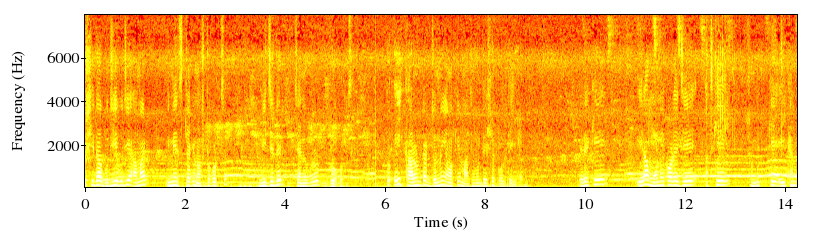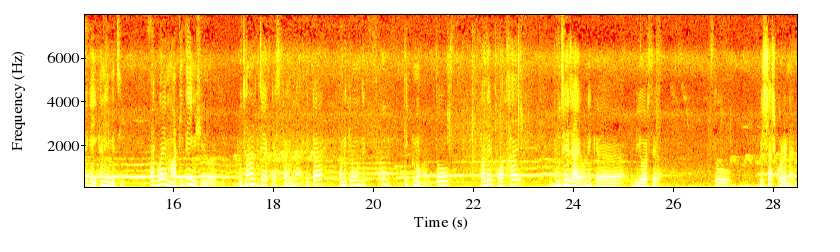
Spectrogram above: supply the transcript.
সিধা বুঝিয়ে বুঝিয়ে আমার ইমেজটাকে নষ্ট করছে, নিজেদের চ্যানেলগুলো গ্রো করছে। তো এই কারণটার জন্যই আমাকে মাঝে মধ্যে এসে বলতেই হয়। এদেরকে, এরা মনে করে যে আজকে সন্দীপকে এইখান থেকে এইখানে এনেছি। একবারে মাটিতেই মিশিয়ে দেওয়া একদম। বোঝানোর যে একটা স্টাইল না, এটা অনেকের মধ্যে খুব তীক্ষ্ণ হয়। তো তাদের কথায় বুঝে যায় অনেক ভিউয়ার্সেরা তো বিশ্বাস করে নেয়।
